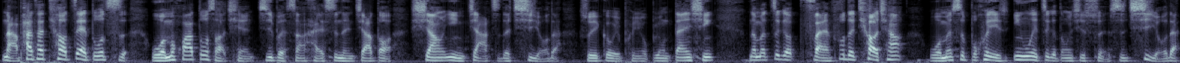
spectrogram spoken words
哪怕他跳再多次，我们花多少钱，基本上还是能加到相应价值的汽油的。所以各位朋友不用担心。那么这个反复的跳枪，我们是不会因为这个东西损失汽油的，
